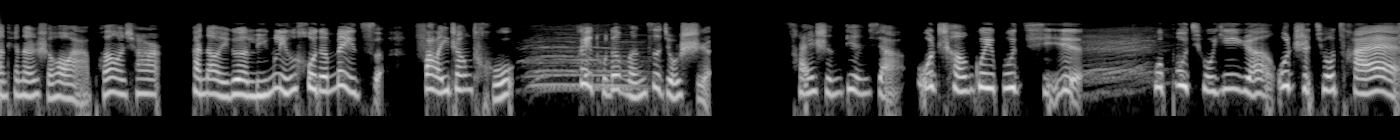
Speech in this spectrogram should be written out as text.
两天的时候啊，朋友圈看到一个零零后的妹子发了一张图，配图的文字就是“财神殿下，我长跪不起，我不求姻缘，我只求财。”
